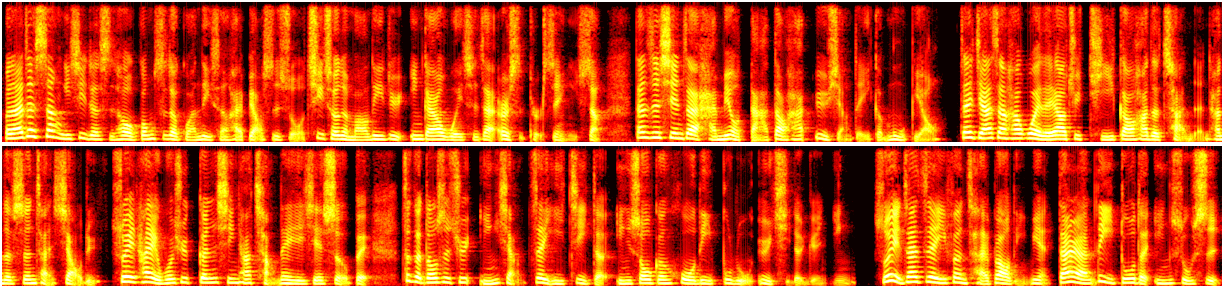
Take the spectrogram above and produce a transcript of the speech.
本来在上一季的时候，公司的管理层还表示说，汽车的毛利率应该要维持在二十 percent 以上，但是现在还没有达到他预想的一个目标。再加上他为了要去提高它的产能、它的生产效率，所以他也会去更新他厂内的一些设备，这个都是去影响这一季的营收跟获利不如预期的原因。所以在这一份财报里面，当然利多的因素是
